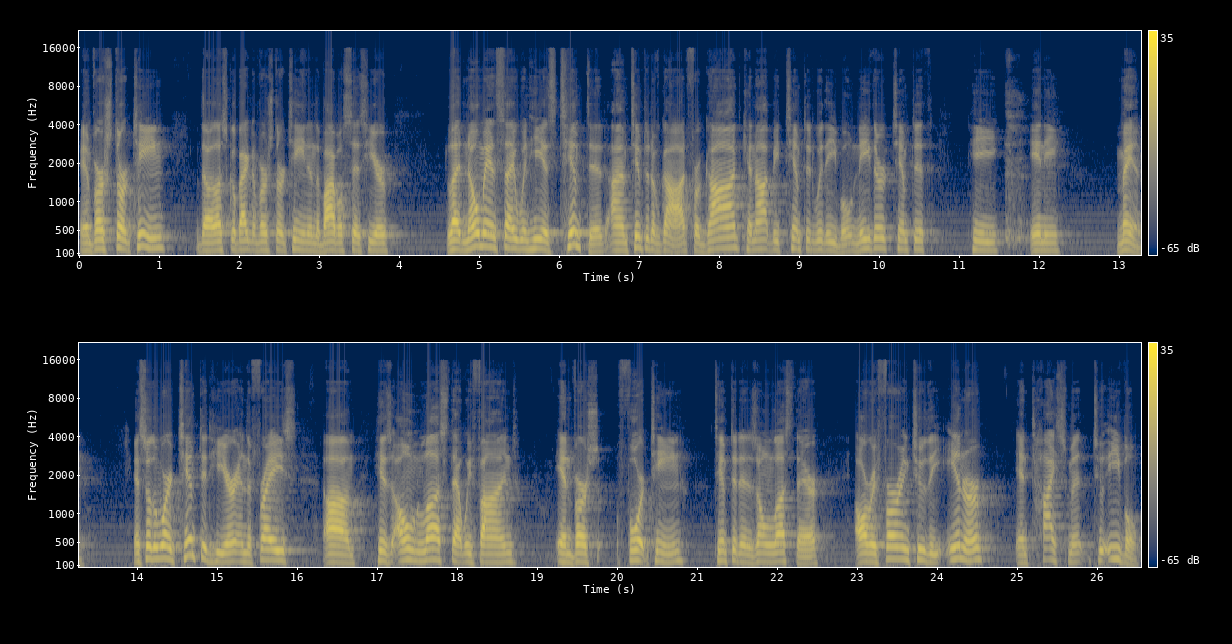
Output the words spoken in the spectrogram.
In verse 13, the, let's go back to verse 13, and the Bible says here, let no man say when he is tempted, I am tempted of God, for God cannot be tempted with evil, neither tempteth he any man. And so the word tempted here and the phrase um, his own lust that we find in verse 14, tempted in his own lust there, are referring to the inner enticement to evil.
